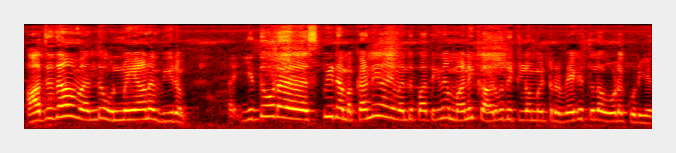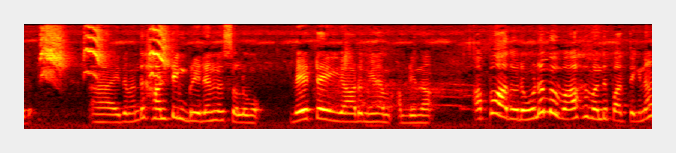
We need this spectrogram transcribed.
அதுதான் வந்து உண்மையான வீரம். இதோட ஸ்பீட் நம்ம கன்னி நாய் வந்து பார்த்தீங்கன்னா மணிக்கு அறுபது கிலோமீட்டர் வேகத்தில் ஓடக்கூடியது. இது வந்து ஹண்டிங் பிரீடுன்னு சொல்லுவோம். வேட்டையாடும் இனம் அப்படின்னா. அப்போ அதோட உடம்பு வாகு வந்து பார்த்தீங்கன்னா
